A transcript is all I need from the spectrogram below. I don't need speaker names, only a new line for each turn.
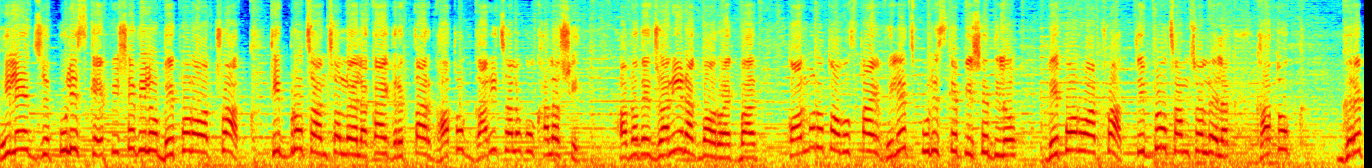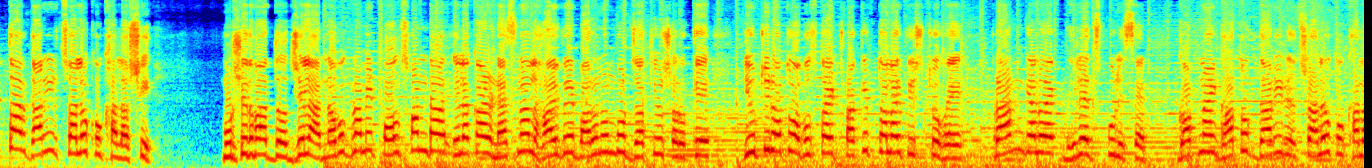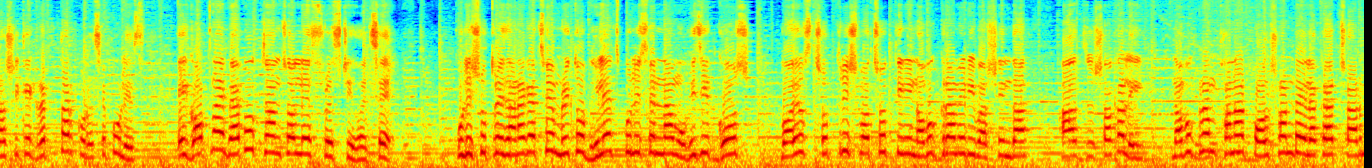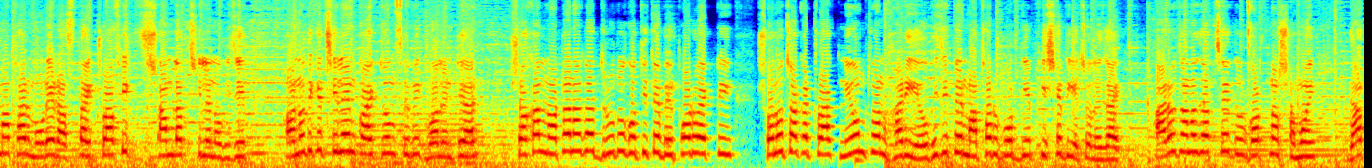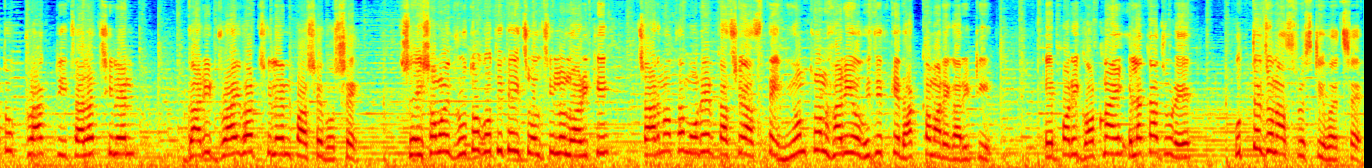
Village পুলিশকে পিষে দিল বেপরোয়া ট্রাক তীব্র চাঞ্চল্য এলাকায় গ্রেপ্তার ঘাতক গাড়ি চালক ও খালাসি। আপনাদের জানিয়ে রাখব আরও একবার, কর্মরত অবস্থায় ভিলেজ পুলিশকে পিষে দিল বেপরোয়া ট্রাক তীব্র চাঞ্চল্য এলাকা ঘাতক, গ্রেপ্তার গাড়ির চালক ও খালাসি। মুর্শিদাবাদ জেলার নবগ্রামের পলসন্ডা এলাকার ন্যাশনাল হাইওয়ে বারো নম্বর জাতীয় সড়কে ডিউটিরত অবস্থায় ট্রাকের তলায় পিষ্ট হয়ে প্রাণ গেল এক ভিলেজ পুলিশের। ঘটনায় ঘাতক গাড়ির চালক ও খালাসিকে গ্রেপ্তার করেছে পুলিশ। এই ঘটনায় ব্যাপক চাঞ্চল্যের সৃষ্টি হয়েছে। পুলিশ সূত্রে জানা গেছে, মৃত ভিলেজ পুলিশের নাম অভিজিৎ ঘোষ। বয়স ছত্রিশ বছর, তিনি নবগ্রামেরই বাসিন্দা। আজ সকালেই নবগ্রাম থানার পলসন্ডা এলাকার চারমাথার মোড়ে রাস্তায় ট্রাফিক সামলাচ্ছিলেন অভিজিৎ। অন্যদিকে ছিলেন কয়েকজন সিভিক ভলেন্টিয়ার। সকাল নটা নাগাদ দ্রুত গতিতে বেপরোয়া একটি ষোলো চাকা ট্রাক নিয়ন্ত্রণ হারিয়ে অভিজিতের মাথার উপর দিয়ে পিষে দিয়ে চলে যায়। আরও জানা যাচ্ছে, দুর্ঘটনার সময় ঘাতক ট্রাকটি চালাচ্ছিলেন, গাড়ির ড্রাইভার ছিলেন পাশে বসে। সেই সময় দ্রুত গতিতেই চলছিল লরিটি। চারমাথা মোড়ের কাছে আসতেই নিয়ন্ত্রণ হারিয়ে অভিজিৎকে ধাক্কা মারে গাড়িটি। এরপরই ঘটনায় এলাকা জুড়ে উত্তেজনা সৃষ্টি হয়েছে।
